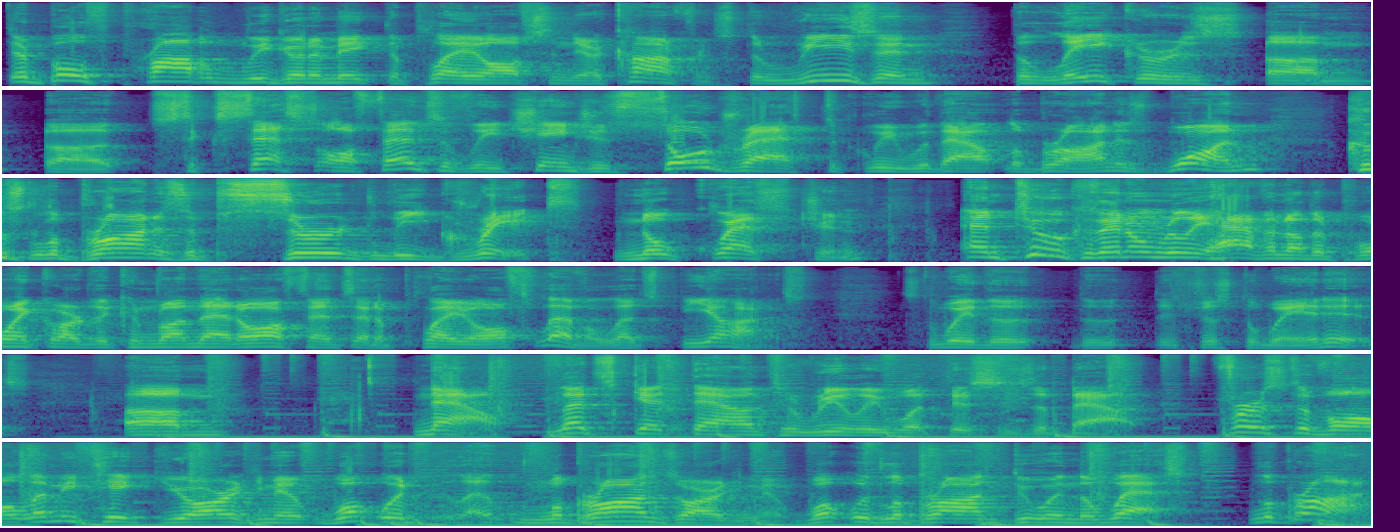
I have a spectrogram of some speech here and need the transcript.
They're both probably going to make the playoffs in their conference. The reason the Lakers' um, uh, success offensively changes so drastically without LeBron is one, because LeBron is absurdly great, no question. And two, because they don't really have another point guard that can run that offense at a playoff level. Let's be honest. It's the way the, the it's just the way it is. Um, now let's get down to really what this is about. First of all, let me take your argument. What would LeBron's argument? What would LeBron do in the West? LeBron,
